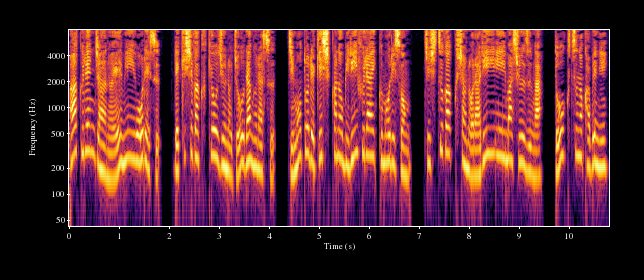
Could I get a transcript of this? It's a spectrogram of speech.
パークレンジャーのエイミー・ウォレス、歴史学教授のジョー・ダグラス、地元歴史家のビリー・フランク・モリソン、地質学者のラリー・ E・マシューズが洞窟の壁に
